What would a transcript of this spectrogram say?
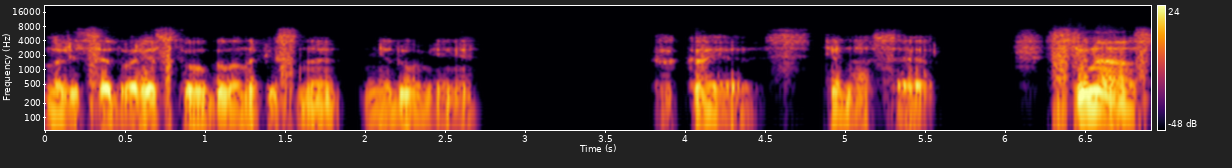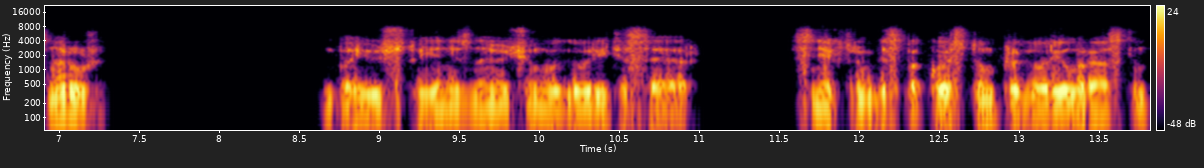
На лице Дворецкого было написано недоумение. «Какая стена, сэр?» «Стена снаружи». «Боюсь, что я не знаю, о чем вы говорите, сэр», — с некоторым беспокойством проговорил Раскин.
